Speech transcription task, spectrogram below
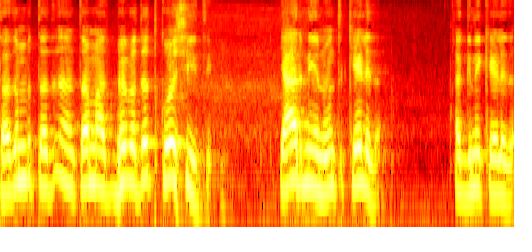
ತದಂಬ ತದ ತಮ್ಮ ಅದ್ಭವದತ್ ಕೋಶೀತಿ. ಯಾರು ನೀನು ಅಂತ ಕೇಳಿದ. ಅಗ್ನಿ ಕೇಳಿದ.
